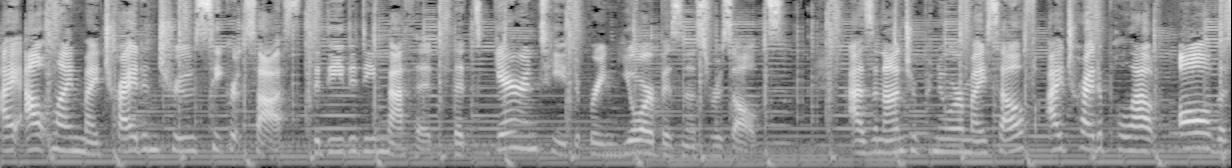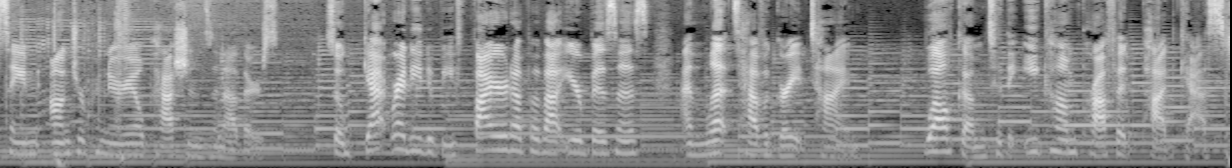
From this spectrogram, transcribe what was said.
I outline my tried and true secret sauce, the D2D method, that's guaranteed to bring your business results. As an entrepreneur myself, I try to pull out all the same entrepreneurial passions in others. So get ready to be fired up about your business and let's have a great time. Welcome to the Ecom Profit Podcast.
